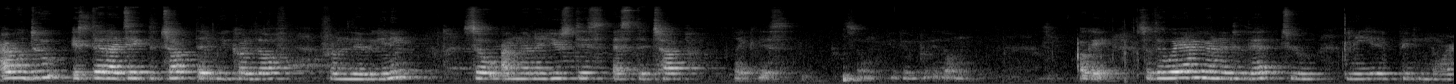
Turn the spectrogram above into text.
I will do is that I take the top that we cut off from the beginning. So I'm gonna use this as the top like this. So you can put it on. Okay, so the way I'm gonna do that to make it a bit more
